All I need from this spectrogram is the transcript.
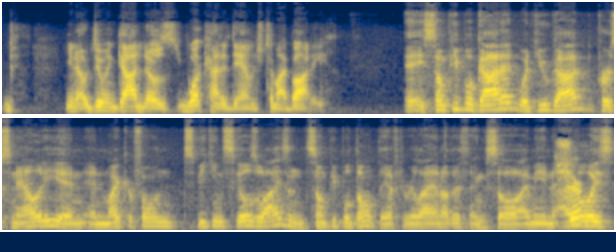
you know, doing God knows what kind of damage to my body. Hey, some people got it, what you got, personality and, and microphone speaking skills wise, and some people don't. They have to rely on other things. So I mean, Sure. I've always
